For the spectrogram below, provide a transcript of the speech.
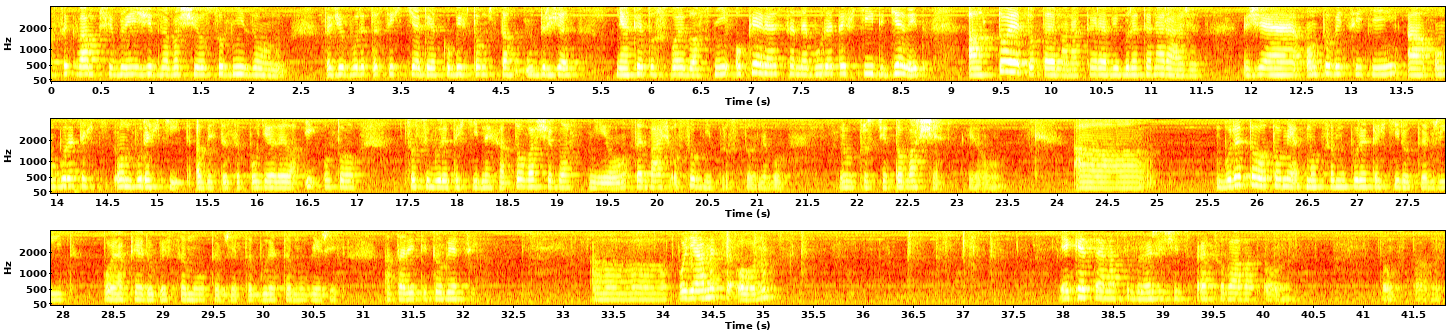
se k vám přiblížit za vaši osobní zónu. Takže budete si chtět jakoby v tom vztahu udržet nějaké to svoje vlastní, o které se nebudete chtít dělit. A to je to téma, na které vy budete narážet. Že on to vycítí a on, budete chtít, on bude chtít, abyste se podělila i o to, co si budete chtít nechat, to vaše vlastní, jo? ten váš osobní prostor, nebo, nebo prostě to vaše. Jo? A bude to o tom, jak moc se mu budete chtít otevřít, po jaké době se mu otevřete, budete mu věřit. A tady tyto věci. Uh, podíváme se on. Jaké téma si bude řešit, zpracovávat on v tom vztahu?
